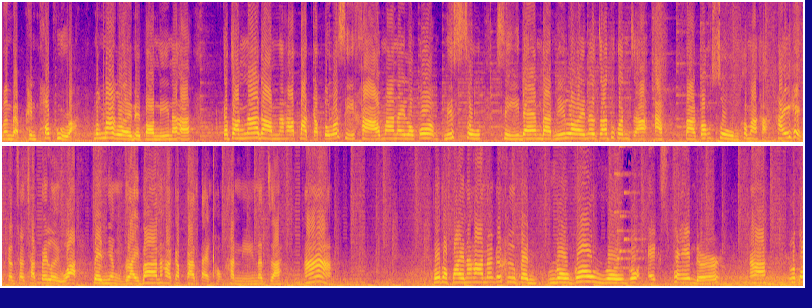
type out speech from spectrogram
มันแบบเพนพอพูระมากๆเลยในตอนนี้นะคะ กระจังหน้าดำนะคะ ตัดกับตัวรถสีขาวมาในโลโก้มิสซูสีแดงแบบนี้เลยนะจ๊ะทุกคนจ๊ะอะตากล้องซูมเข้ามาค่ะ ให้เห็นกันชัดๆไปเลยว่า เป็นอย่างไรบ้างนะคะ กับการแต่งของคันนี้นะจ๊ะอ่าตัวต่อไปนะคะนั่นก็คือเป็น logo logo expander นะคะ logo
